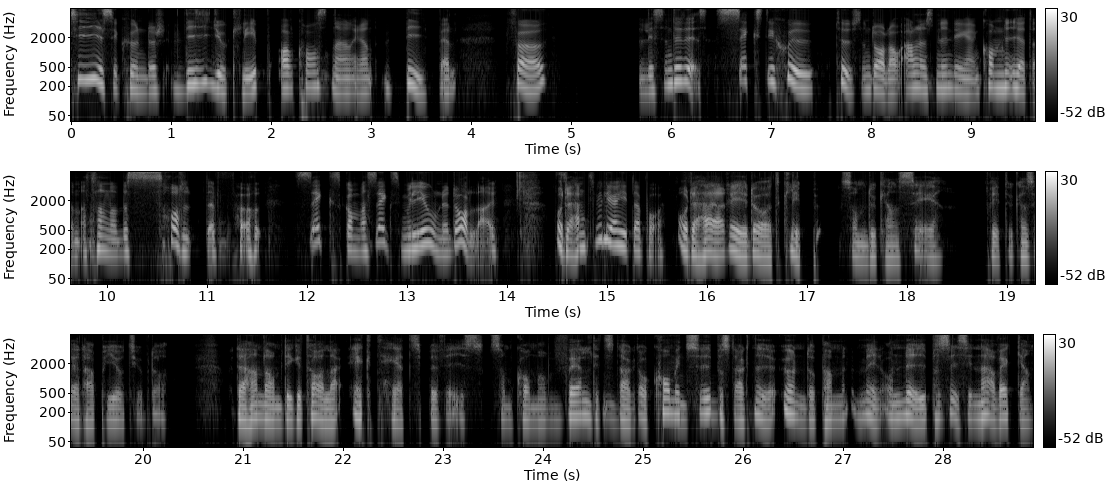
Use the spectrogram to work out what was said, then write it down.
10 sekunders videoklipp av konstnären Bipel för, listen to this, 67 000 dollar alldeles nyligen kom nyheten att han hade sålt det för 6,6 miljoner dollar. Och det här, vill jag hitta på. Och det här är då ett klipp som du kan se fritt. Du kan se det här på Youtube då. Det handlar om digitala äkthetsbevis som kommer väldigt mm. starkt och kommit mm. superstarkt nu under pandemin och nu precis i den här veckan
